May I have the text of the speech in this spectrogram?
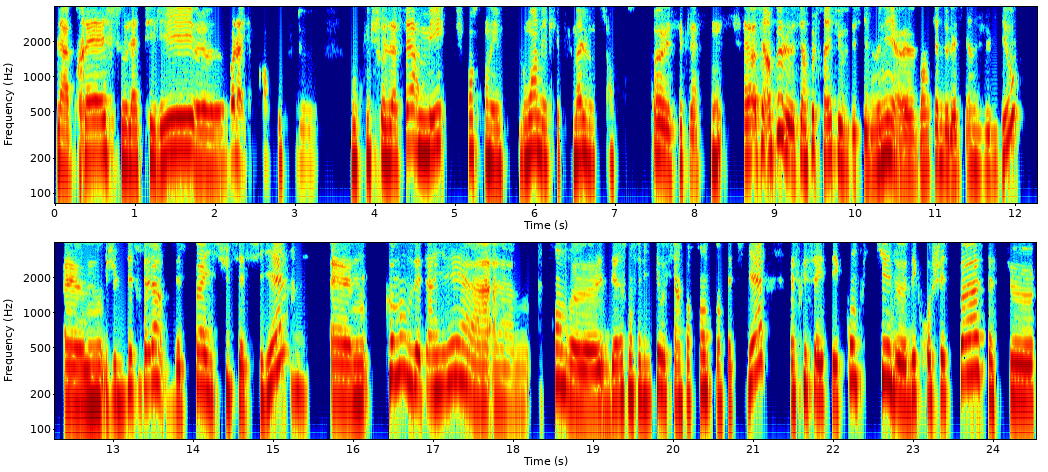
la presse, la télé, voilà, il y a encore beaucoup de beaucoup de choses à faire, mais je pense qu'on est loin d'être les plus mal lotis en France. Oui, c'est clair. Mm. Alors, c'est un, peu le, c'est un peu le travail que vous essayez de mener euh, dans le cadre de la filière du jeu vidéo. Euh, je le disais tout à l'heure, vous n'êtes pas issu de cette filière. Mm. Euh, comment vous êtes arrivé à, à, prendre des responsabilités aussi importantes dans cette filière? Est-ce que ça a été compliqué de décrocher ce poste? Est-ce que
